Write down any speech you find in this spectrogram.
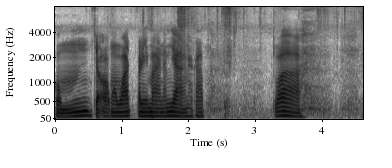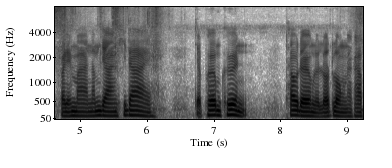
ผมจะออกมาวัดปริมาณน้ำยางนะครับ ว่าปริมาณน้ำยางที่ได้จะเพิ่มขึ้นเท่าเดิมหรือลดลงนะครับ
